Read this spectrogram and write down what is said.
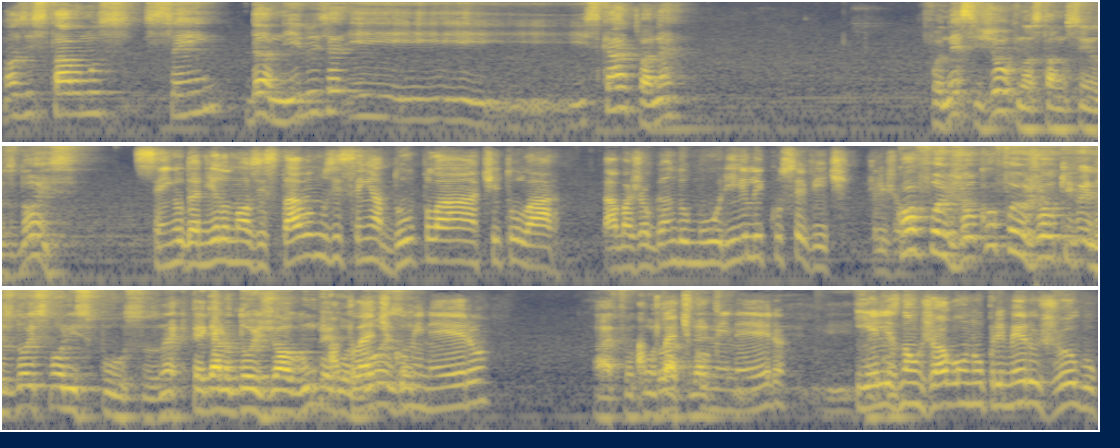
nós estávamos sem Danilo e, e, e, Scarpa, né? Foi nesse jogo que nós estávamos sem os dois? Sem o Danilo nós estávamos e sem a dupla titular. Tava jogando Murilo e Kusevich. Qual foi o jogo? Qual foi o jogo que os dois foram expulsos, né? Que pegaram dois jogos, um pegou Atlético dois. Mineiro. Ah, foi contra Atlético, Atlético Mineiro. E, eles não jogam no primeiro jogo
